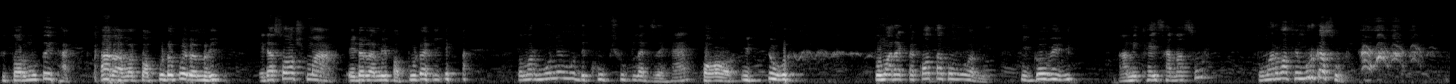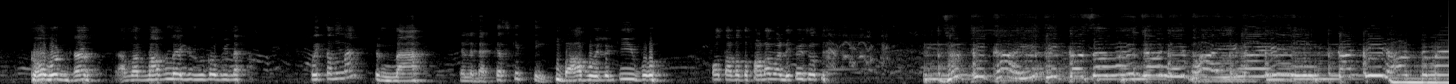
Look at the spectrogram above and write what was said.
তুই তোর মতোই থাক। আর আমার পাপ্পুটা পয়রা লই। এটা চশমা। এটার আমি পাপ্পুটাই। তোমার মনের মধ্যে খুব সুখ লাগছে হ্যাঁ? হ একটু। তোমার একটা কথা কমু আমি। কি কবি? আমি খাই সানাসুর তোমার বাপে মুরগাসুর খবরদার আমার বাপ লয় কিছু কবি না। কইতাম না? না। তাহলে ব্যাটকাস কীর্তি। বাপ হইলে কি বো কথাটা তো ফাটাফাটি কইছ। झूठी खाई थी कसम जो निभाई नहीं काटी रात में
